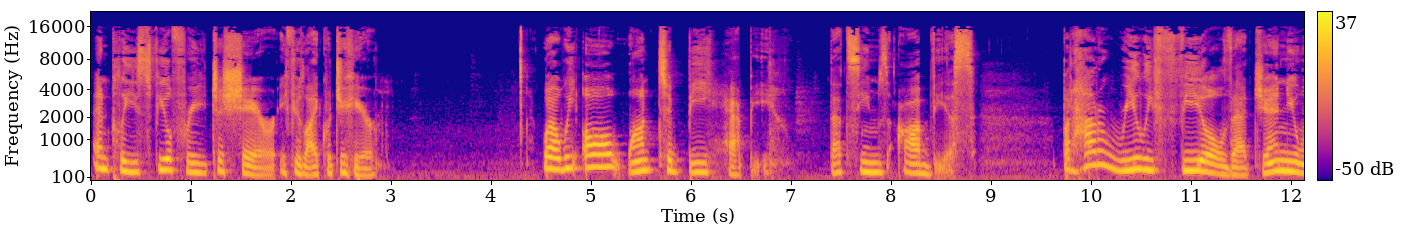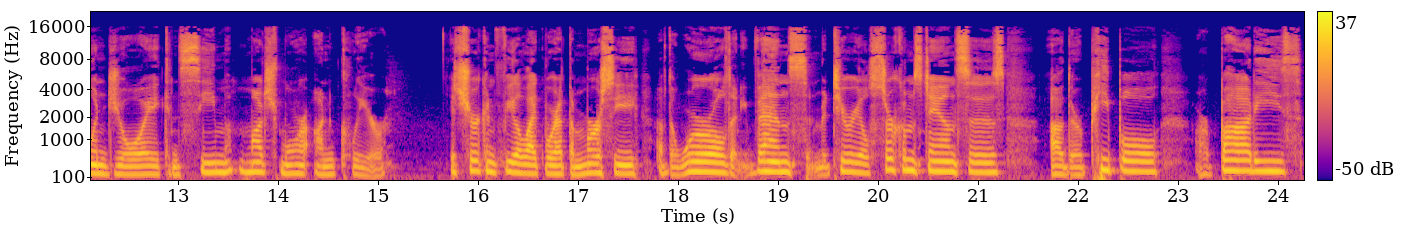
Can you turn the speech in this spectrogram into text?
and please feel free to share if you like what you hear. Well, we all want to be happy. That seems obvious. But how to really feel that genuine joy can seem much more unclear. It sure can feel like we're at the mercy of the world and events and material circumstances, other people, our bodies.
